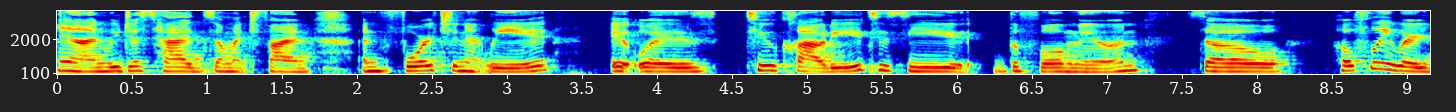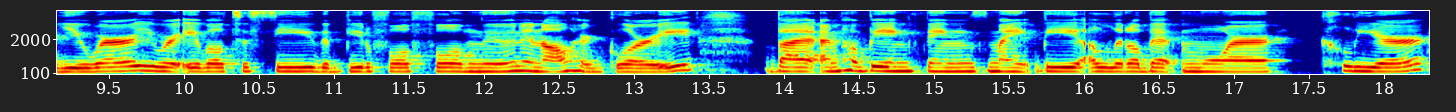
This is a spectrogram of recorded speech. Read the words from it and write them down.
And we just had so much fun. Unfortunately, it was too cloudy to see the full moon. So, hopefully, where you were, you were able to see the beautiful full moon in all her glory. But I'm hoping things might be a little bit more clear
